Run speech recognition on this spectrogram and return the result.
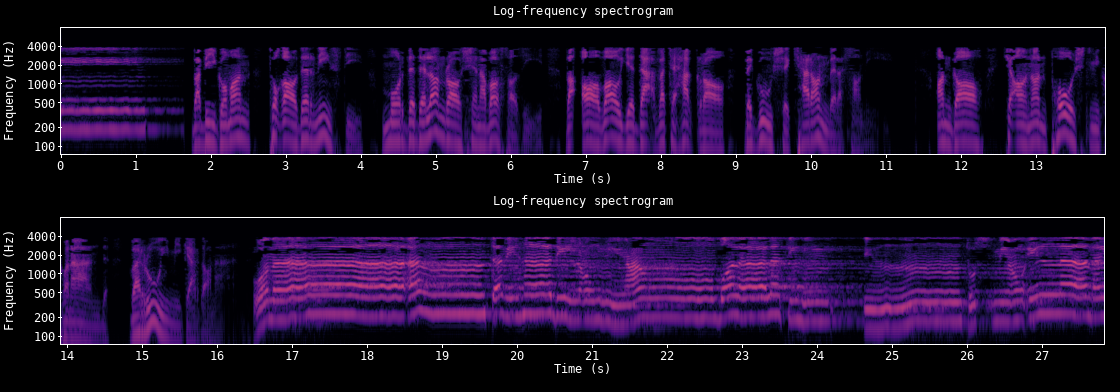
و بیگمان تو قادر نیستی. مرد دلان را شنوا سازی و آوای دعوت حق را به گوش کران برسانی. آنگاه که آنان پشت می کنند و روی می گردانند وما أنت بهاد العمي عن ضلالتهم إن تسمع إلا من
